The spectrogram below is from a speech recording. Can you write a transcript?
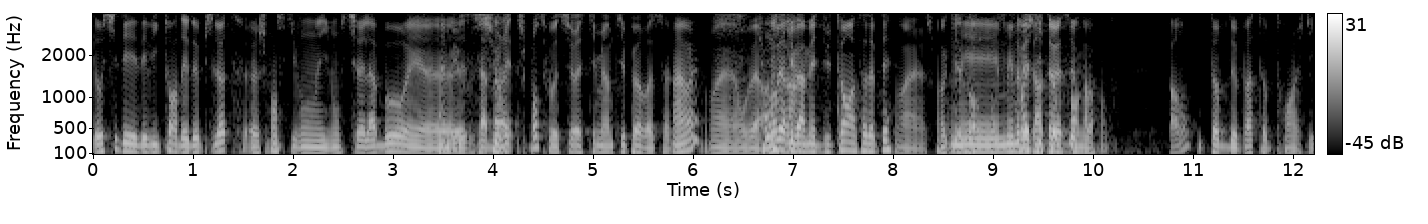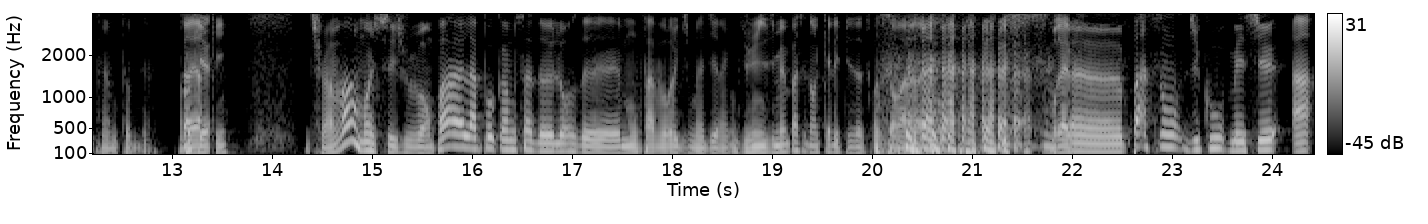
aussi, des, des victoires des deux pilotes Euh, je pense qu'ils vont, ils vont se tirer la bourre et euh, ça va Je pense qu'il faut surestimer un petit peu Russell. ah ouais Ouais, on Je verra. On pense qu'il va mettre du temps à s'adapter. Ouais, je pense. Ok, mais, bon, mais ça moi va je être dis top intéressant 2 de par contre Pardon top 2 pas top 3 je dis quand même top 2 Derrière qui? Tu vas voir, moi je je vends pas la peau comme ça de l'ours de mon favori que je mets direct. Je ne dis même pas c'est dans quel épisode qu'on saura la réponse. Bref. Euh, passons du coup, messieurs, à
